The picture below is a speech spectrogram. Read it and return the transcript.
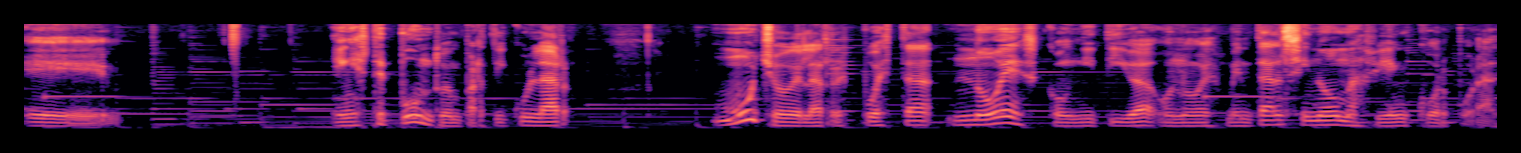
eh, en este punto en particular, mucho de la respuesta no es cognitiva o no es mental, sino más bien corporal.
